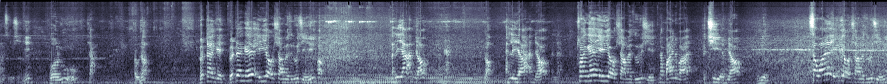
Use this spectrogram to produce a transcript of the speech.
မလဲဆိုလို့ရှိရင် volume ကိုရဟုတ်နော် rectangle rectangle ရဲ့ area ကိုရှာမယ်ဆိုလို့ရှိရင်ဟုတ်အလျားအမြောက်နော် အလျားအမြောက်အနံ triangle area ကိုရှာမယ်ဆိုလို့ရှိရင်နှစ်ပိုင်းတစ်ပိုင်းအခြေအမြောက်မြင့်စဝိုင်းရဲ့ area ကိုရှာမယ်ဆိုလို့ရှိရင်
